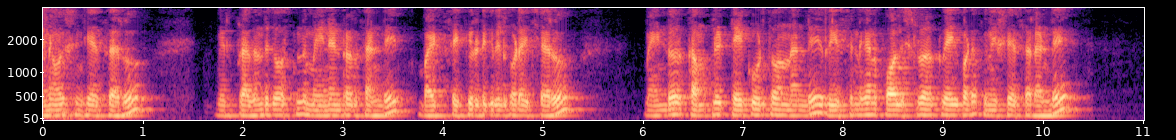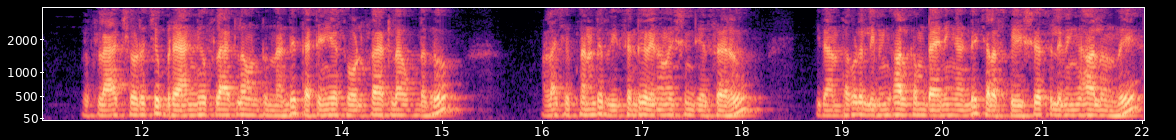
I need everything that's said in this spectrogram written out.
రెనోవేషన్ చేశారు. మీరు ప్రజెంట్ చూస్తుంది మెయిన్ ఎంట్రన్స్ అండి. బయట సెక్యూరిటీ గ్రిల్ కూడా ఇచ్చారు. మెయిన్ డోర్ కంప్లీట్ టేక్వుడ్తో ఉందండి. రీసెంట్గానే పాలిష్ వర్క్ వేయి కూడా ఫినిష్ చేశారండి. మీ ఫ్లాట్ చూడొచ్చు. బ్రాండ్ న్యూ ఫ్లాట్లా ఉంటుందండి. థర్టీన్ ఇయర్స్ ఓల్డ్ ఫ్లాట్లా ఉండదు. అలా చెప్తానంటే రీసెంట్గా రెనోవేషన్ చేశారు. ఇదంతా కూడా లివింగ్ హాల్ కమ్ డైనింగ్ అండి. చాలా స్పేషియస్ లివింగ్ హాల్ ఉంది.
